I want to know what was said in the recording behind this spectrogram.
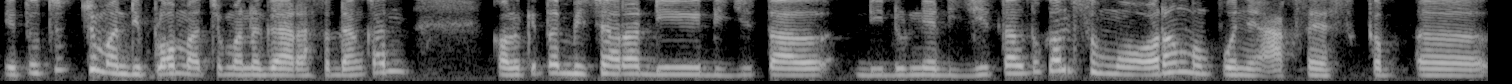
itu tuh cuma diplomat, cuma negara. Sedangkan kalau kita bicara di digital di dunia digital tuh kan semua orang mempunyai akses ke uh,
